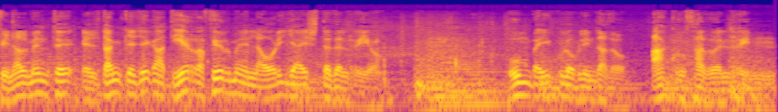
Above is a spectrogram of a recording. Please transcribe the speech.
Finalmente, el tanque llega a tierra firme en la orilla este del río. Un vehículo blindado ha cruzado el Rin.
